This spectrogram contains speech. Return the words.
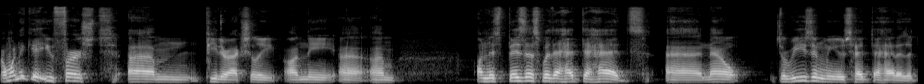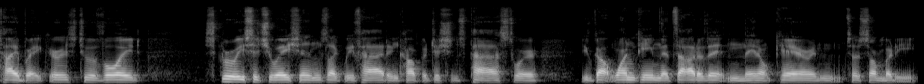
I want to get you first, um, Peter. Actually, on the uh, um, on this business with the head-to-heads. Uh, now, the reason we use head-to-head as a tiebreaker is to avoid screwy situations like we've had in competitions past where you've got one team that's out of it and they don't care and so somebody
